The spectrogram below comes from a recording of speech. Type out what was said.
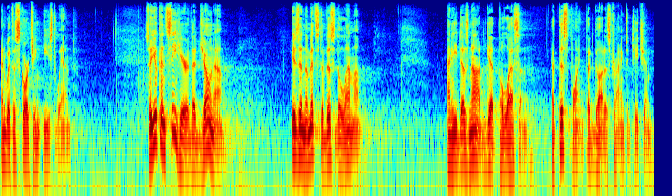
and with a scorching east wind. So you can see here that Jonah is in the midst of this dilemma and he does not get the lesson at this point that God is trying to teach him.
